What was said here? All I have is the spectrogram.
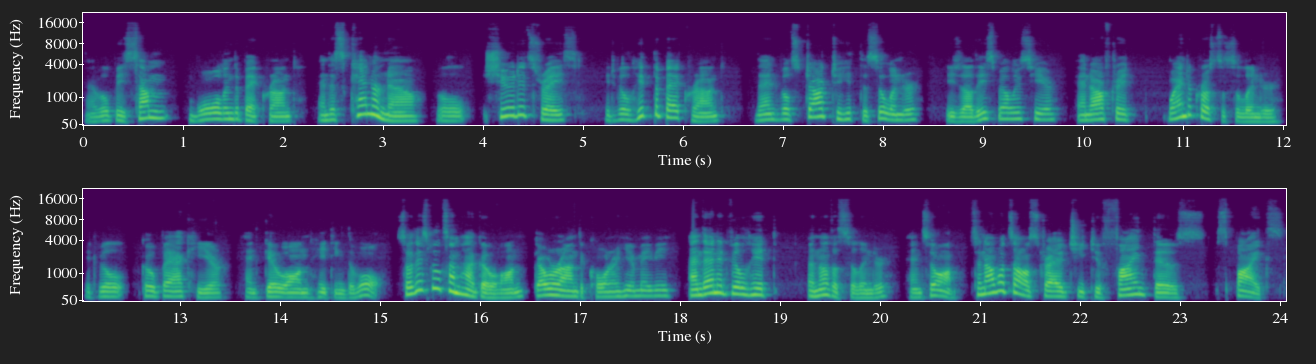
and there will be some wall in the background, and the scanner now will shoot its rays, it will hit the background, then it will start to hit the cylinder. These are these values here, and after it went across the cylinder, it will go back here and go on hitting the wall. So this will somehow go on, go around the corner here maybe, and then it will hit another cylinder, and so on. So now what's our strategy to find those spikes?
